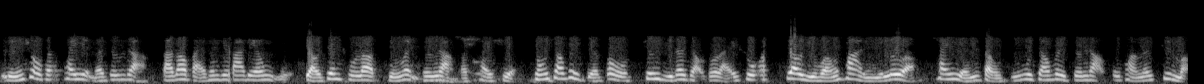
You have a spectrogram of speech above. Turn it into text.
零售和餐饮的增长达到百分之八点五，表现出了平稳增长的态势。从消费结构升级的角度来说，教育、文化、娱乐、餐饮等服务消费增长非常的迅猛。”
